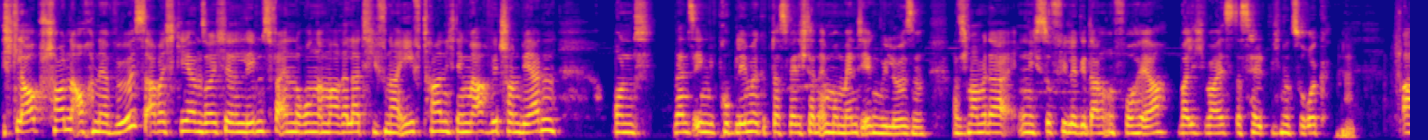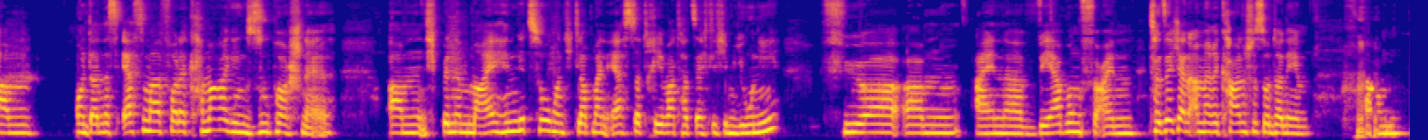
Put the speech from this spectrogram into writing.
ich glaube schon auch nervös, aber ich gehe an solche Lebensveränderungen immer relativ naiv dran. Ich denke mir, ach, wird schon werden. Und wenn es irgendwie Probleme gibt, das werde ich dann im Moment irgendwie lösen. Also ich mache mir da nicht so viele Gedanken vorher, weil ich weiß, das hält mich nur zurück. Mhm. Ähm, und dann das erste Mal vor der Kamera ging super schnell. Ähm, ich bin im Mai hingezogen und ich glaube, mein erster Dreh war tatsächlich im Juni für ähm, eine Werbung für ein tatsächlich ein amerikanisches Unternehmen. Ähm,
